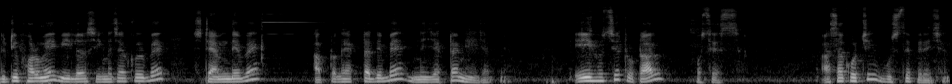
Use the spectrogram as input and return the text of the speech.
দুটি ফর্মেই বিএলও সিগনেচার করবে স্ট্যাম্প দেবে আপনাকে একটা দেবে, নিজে একটা নিয়ে যাবে। এই হচ্ছে টোটাল প্রসেস আশা করছি বুঝতে পেরেছেন।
